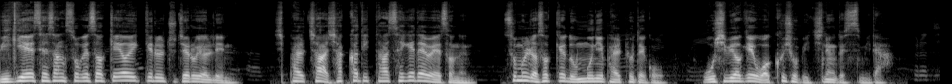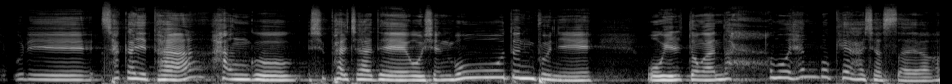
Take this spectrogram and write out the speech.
위기의 세상 속에서 깨어있기를 주제로 열린 18차 샤카디타 세계대회에서는 26개 논문이 발표되고 50여 개 워크숍이 진행됐습니다. 우리 사카지타 한국 18차 대회에 오신 모든 분이 5일 동안 너무 행복해 하셨어요.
